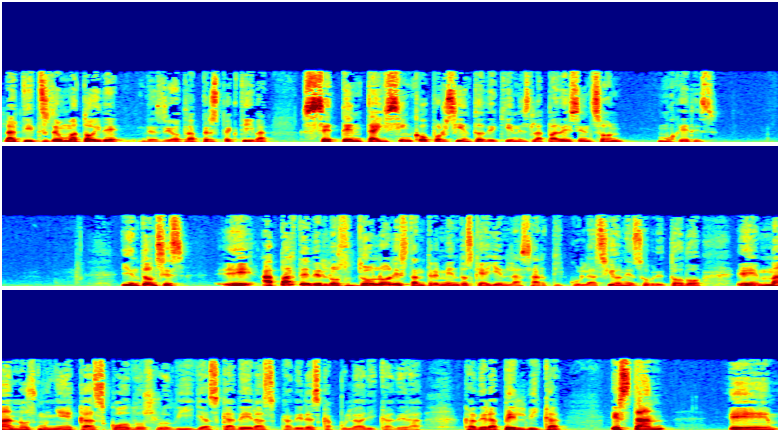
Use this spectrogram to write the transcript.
la artritis reumatoide, desde otra perspectiva, 75% de quienes la padecen son mujeres. Y entonces, eh, aparte de los dolores tan tremendos que hay en las articulaciones, sobre todo eh, manos, muñecas, codos, rodillas, caderas, cadera escapular y cadera, cadera pélvica, están eh,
